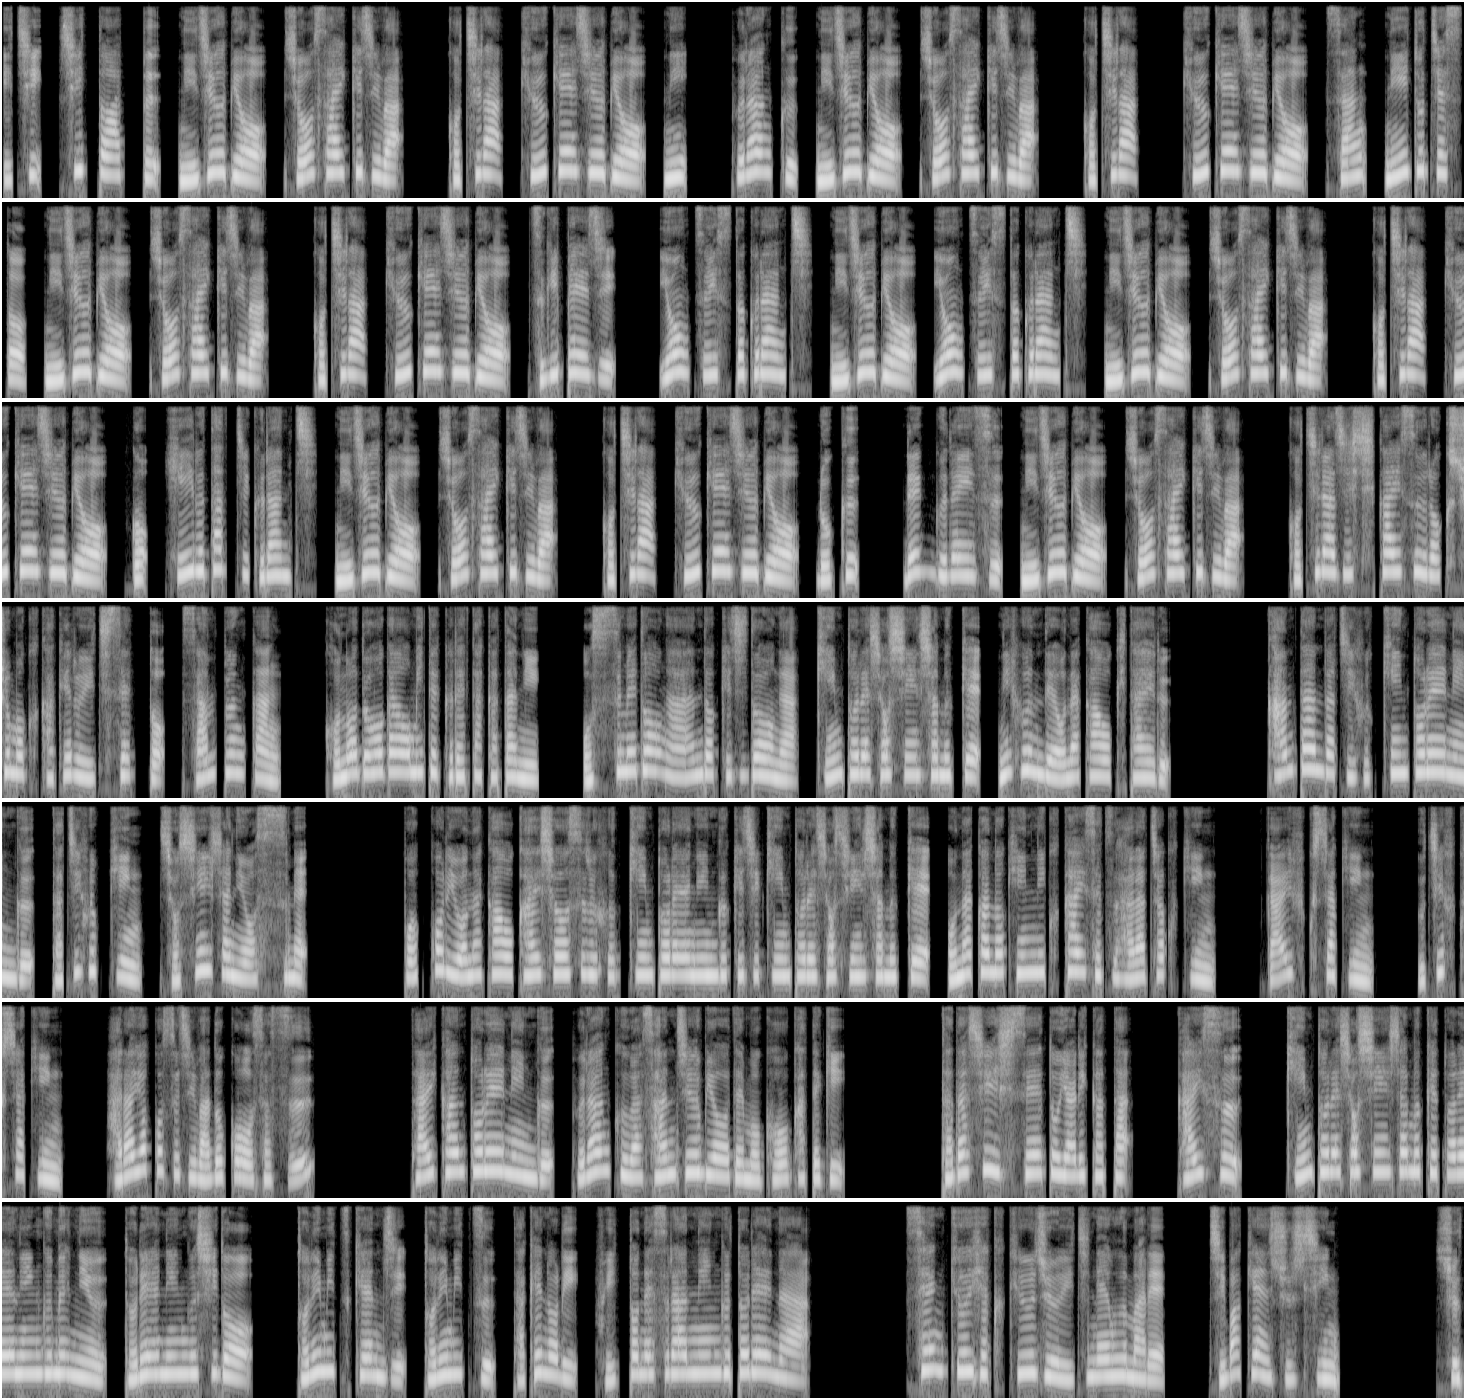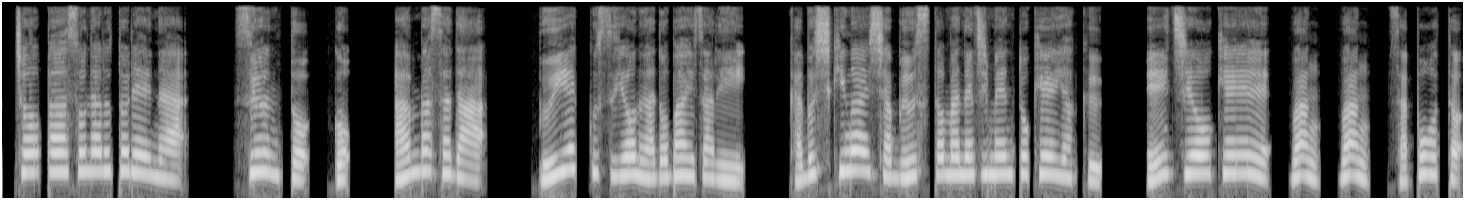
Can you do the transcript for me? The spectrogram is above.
1、シットアップ20秒、詳細記事は、こちら、休憩10秒、2、プランク20秒、詳細記事は、こちら、休憩10秒、3、ニートチェスト20秒、詳細記事は、こちら、休憩10秒、次ページ、4ツイストクランチ20秒、4ツイストクランチ20秒、詳細記事は、こちら、休憩10秒、5、ヒールタッチクランチ20秒、詳細記事は、こちら、休憩10秒、6、レッグレイズ20秒、詳細記事は、こちら実施回数6種目 ×1 セット3分間。この動画を見てくれた方に、おすすめ動画記事動画、筋トレ初心者向け、2分でお腹を鍛える。簡単立ち腹筋トレーニング、立ち腹筋、初心者におすすめ。ぽっこりお腹を解消する腹筋トレーニング記事筋トレ初心者向け、お腹の筋肉解説腹直筋、外腹斜筋、内腹斜筋、腹横筋はどこを指す？体幹トレーニング、プランクは30秒でも効果的。正しい姿勢とやり方、回数、筋トレ初心者向けトレーニングメニュー、トレーニング指導、鳥光健治、鳥光、竹則、フィットネスランニングトレーナー。1991年生まれ、千葉県出身。出張パーソナルトレーナー、スーンと5、アンバサダー、VX4 アドバイザリー、株式会社ブーストマネジメント契約、HOKA11 サポート。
